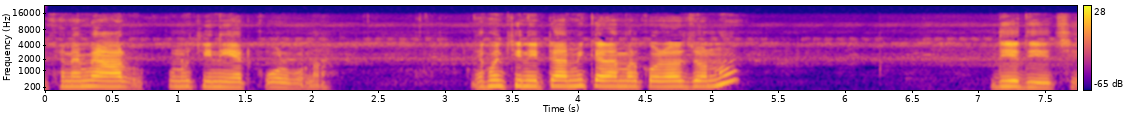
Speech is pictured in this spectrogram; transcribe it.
এখানে আমি আর কোনো চিনি অ্যাড করব না। এখন চিনিটা আমি ক্যারামেল করার জন্য দিয়ে দিয়েছি।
